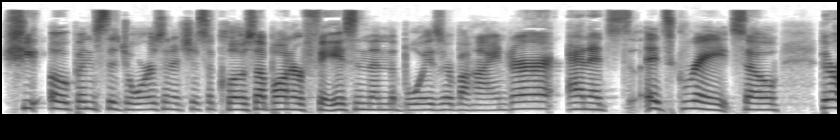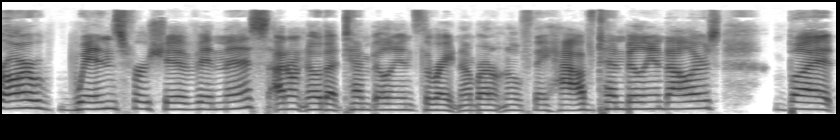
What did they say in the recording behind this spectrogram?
she opens the doors and it's just a close up on her face and then the boys are behind her and it's it's great. So there are wins for Shiv in this. I don't know that 10 billion is the right number. I don't know if they have 10 billion dollars, but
